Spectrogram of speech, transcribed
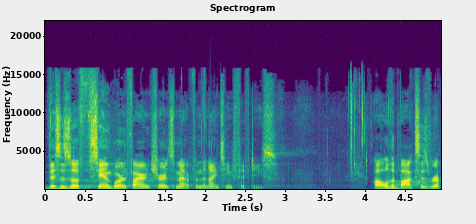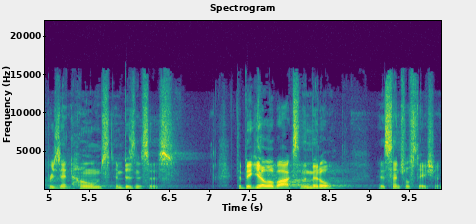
This is a Sanborn fire insurance map from the 1950s. All the boxes represent homes and businesses. The big yellow box in the middle is Central Station.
